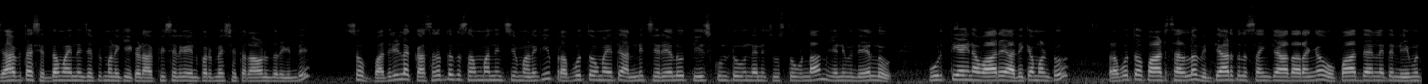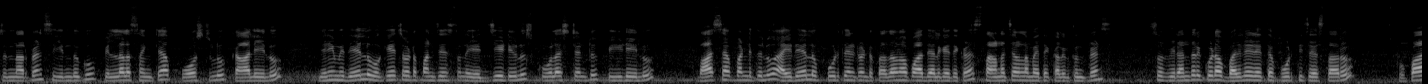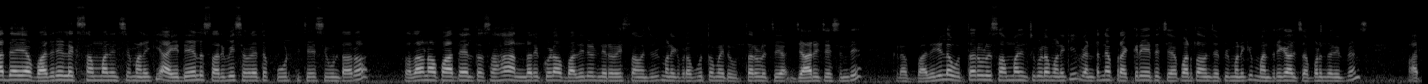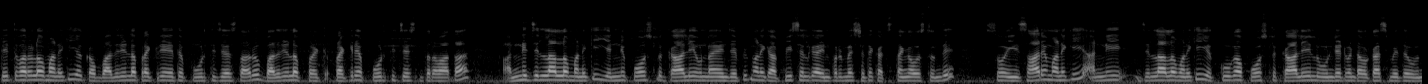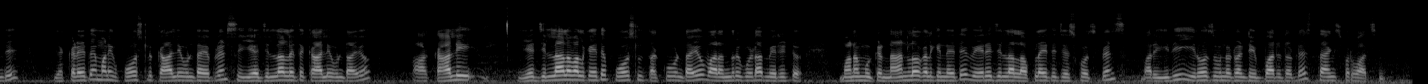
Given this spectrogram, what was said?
జాబితా సిద్ధమైందని చెప్పి మనకి ఇక్కడ అఫీషియల్గా ఇన్ఫర్మేషన్ అయితే రావడం జరిగింది. సో బదిలీల కసరత్తుకు సంబంధించి మనకి ప్రభుత్వం అయితే అన్ని చర్యలు తీసుకుంటూ ఉందని చూస్తూ ఉన్నాం. ఎనిమిదేళ్ళు పూర్తి అయిన వారే అధికమంటూ ప్రభుత్వ పాఠశాలలో విద్యార్థుల సంఖ్య ఆధారంగా ఉపాధ్యాయులను అయితే నియమించున్నారు ఫ్రెండ్స్. ఇందుకు పిల్లల సంఖ్య పోస్టులు ఖాళీలు ఎనిమిదేళ్ళు ఒకే చోట పనిచేస్తున్న ఎడ్జిటీలు స్కూల్ అసిస్టెంట్లు పీడీలు భాషా పండితులు ఐదేళ్ళు పూర్తయినటువంటి ప్రధానోపాధ్యాయులకు అయితే ఇక్కడ స్థానచలనం అయితే కలుగుతుంది ఫ్రెండ్స్. సో వీరందరికీ కూడా బదిలీలు అయితే పూర్తి చేస్తారు. ఉపాధ్యాయ బదిలీలకు సంబంధించి మనకి ఐదేళ్ళు సర్వీస్ ఎవరైతే పూర్తి చేసి ఉంటారో ప్రధానోపాధ్యాయులతో సహా అందరికీ కూడా బదిలీలు నిర్వహిస్తామని చెప్పి మనకి ప్రభుత్వం అయితే ఉత్తర్వులు జారీ చేసింది. ఇక్కడ బదిలీల ఉత్తర్వులకు సంబంధించి కూడా మనకి వెంటనే ప్రక్రియ అయితే చేపడతామని చెప్పి మనకి మంత్రి గారు చెప్పడం జరిగింది ఫ్రెండ్స్. అతి త్వరలో మనకి ఈ యొక్క బదిలీల ప్రక్రియ అయితే పూర్తి చేస్తారు. బదిలీల ప్రక్రియ పూర్తి చేసిన తర్వాత అన్ని జిల్లాల్లో మనకి ఎన్ని పోస్టులు ఖాళీ ఉన్నాయని చెప్పి మనకి అఫీషియల్గా ఇన్ఫర్మేషన్ అయితే ఖచ్చితంగా వస్తుంది. సో ఈసారి మనకి అన్ని జిల్లాల్లో మనకి ఎక్కువగా పోస్టులు ఖాళీలు ఉండేటువంటి అవకాశం అయితే ఉంది. ఎక్కడైతే మనకి పోస్టులు ఖాళీ ఉంటాయో ఫ్రెండ్స్ ఏ జిల్లాలో అయితే ఖాళీ ఉంటాయో ఆ ఖాళీ ఏ జిల్లాల వాళ్ళకైతే పోస్టులు తక్కువ ఉంటాయో వారందరూ కూడా మెరిట్ మనం ఇక్కడ నాన్ లోకల్ కింద అయితే వేరే జిల్లాలో అప్లై అయితే చేసుకోవచ్చు ఫ్రెండ్స్. మరి ఇది ఈరోజు ఉన్నటువంటి important updates. Thanks for watching.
